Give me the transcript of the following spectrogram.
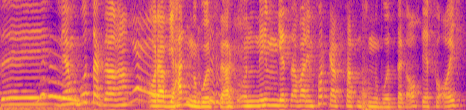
Birthday! Wir haben Geburtstag, Sarah. Yay. Oder wir hatten Geburtstag und nehmen jetzt aber den Podcast passend zum Geburtstag auf, der für euch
